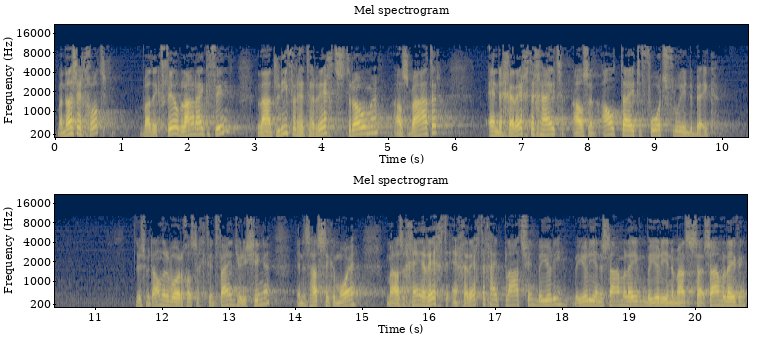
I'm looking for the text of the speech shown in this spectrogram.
Maar dan zegt God, wat ik veel belangrijker vind, laat liever het recht stromen als water en de gerechtigheid als een altijd voortvloeiende beek. Dus met andere woorden, God zegt, ik vind het fijn dat jullie zingen en dat is hartstikke mooi. Maar als er geen recht en gerechtigheid plaatsvindt bij jullie, bij jullie in de samenleving, bij jullie in de samenleving,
